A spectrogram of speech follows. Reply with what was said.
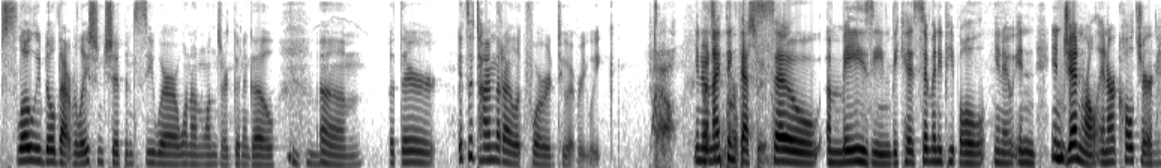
slowly build that relationship and see where our one-on-ones are going to go. Um, but they're it's a time that I look forward to every week. Wow. You know, That's and I think that's statement. so amazing because so many people, you know, in in general in our culture, Mm-hmm.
